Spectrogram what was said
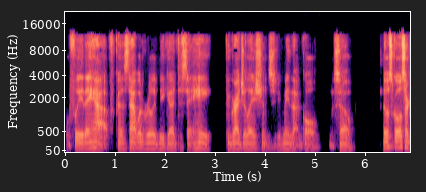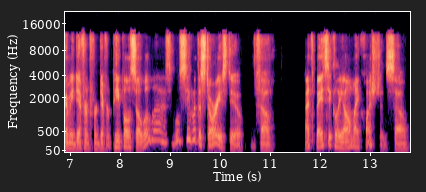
Hopefully they have, because that would really be good to say, hey, congratulations, you've made that goal. So those goals are going to be different for different people. So we'll uh, we'll see what the stories do. So that's basically all my questions. So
